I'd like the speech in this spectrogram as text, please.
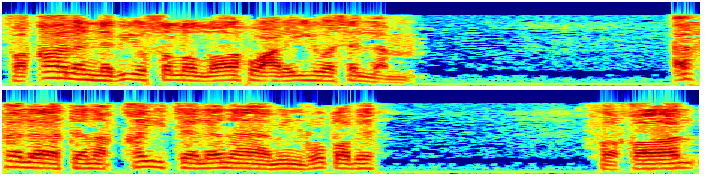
فقال النبي صلى الله عليه وسلم أفلا تنقيت لنا من رطبه؟ فقال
